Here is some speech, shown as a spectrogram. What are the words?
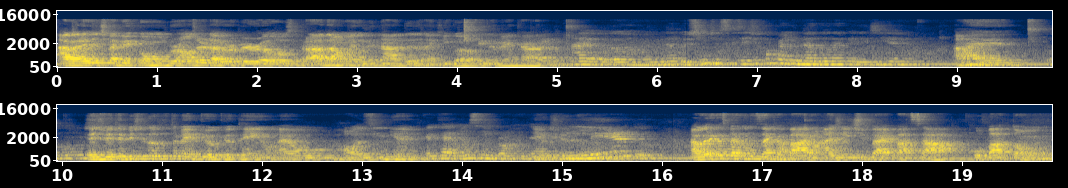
Agora a gente vai ver com o bronzer da Ruby Rose pra dar uma iluminada aqui igual eu fiz na minha cara. Ah, eu amo iluminador. Gente, eu esqueci de comprar iluminador naquele dia. Ah, é. Poxa. Eu devia ter pedido outro também, porque o que eu tenho é o rosinha. Eu quero um assim, bronze. Eu acho queria. lindo. Agora que as perguntas acabaram, a gente vai passar o batom,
